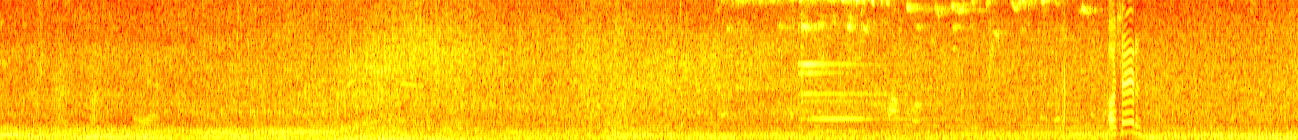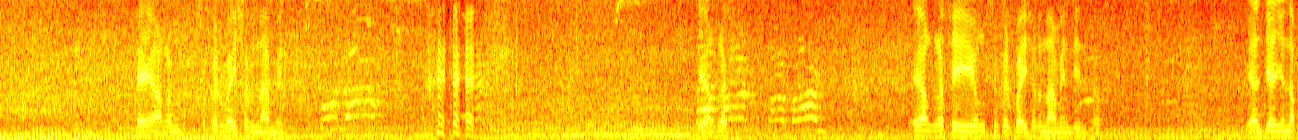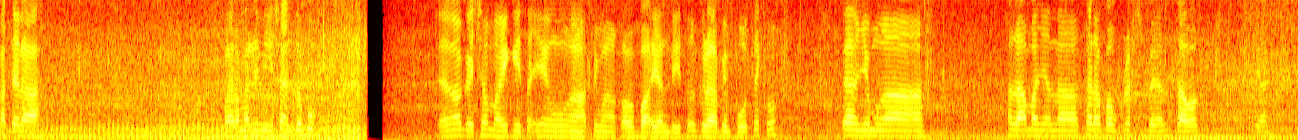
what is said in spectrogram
O sir. Kaya ako supervisor namin. Ayan kasi. Ayan kasi yung supervisor namin din to. Ayan dyan yung nakatira. Para malinisan, lubog. Ayan nga guys, so, makikita nyo yung mga ating mga kababayan dito. Grabe yung putek oh. Ayan yung mga halaman niya na Carabao grass ba yan tawag. Ayan.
